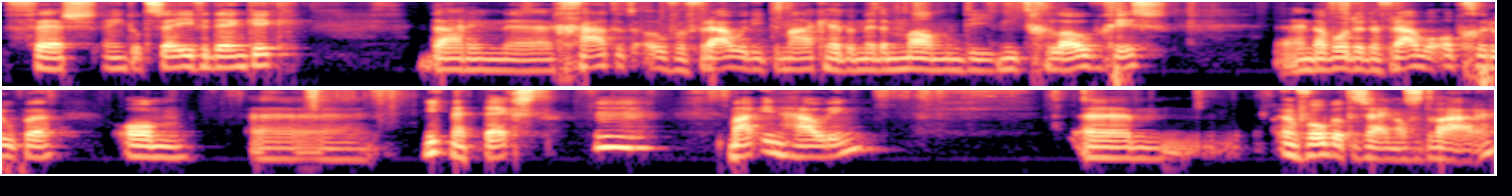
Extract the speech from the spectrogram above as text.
vers 1 tot 7, denk ik. Daarin gaat het over vrouwen die te maken hebben met een man die niet gelovig is. En daar worden de vrouwen opgeroepen om niet met tekst, mm. maar in houding. Um, een voorbeeld te zijn als het ware.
